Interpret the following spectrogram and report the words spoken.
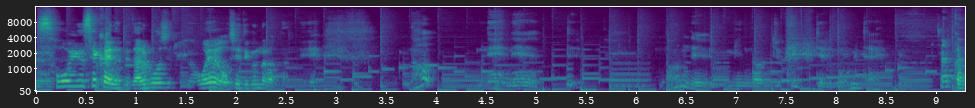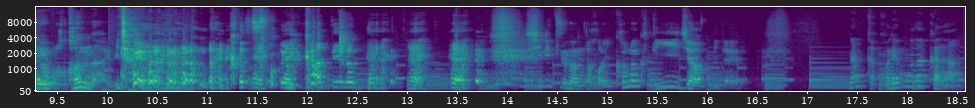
そういう世界だって誰も親が教えてくれなかったんで。なねえねえって。なんでみんな塾行ってるの？みたいななんかでも分かんないみたいな。なんかそういう家庭だって私立なんだから行かなくていいじゃんみたいな。なんかこれもだから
